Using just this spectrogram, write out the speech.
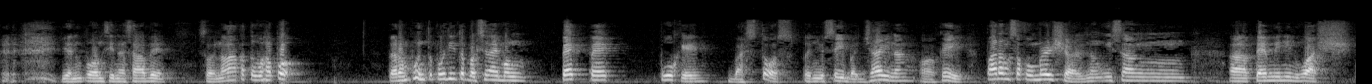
Yan po ang sinasabi. So, nakakatuwa po. Pero ang punto po dito, pag sinabi mong pek pek, puke, bastos. When you say vagina, okay. Parang sa commercial ng isang uh, feminine wash,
